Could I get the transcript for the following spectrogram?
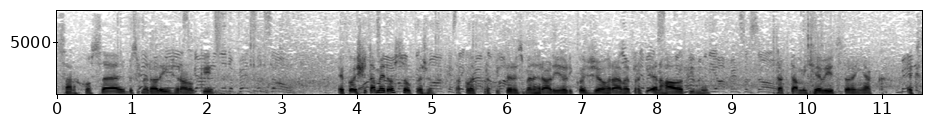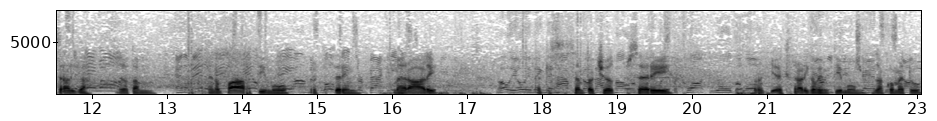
San Jose, že bychom dali žraloky. Jako ještě tam je dost soupeřů, takhle, proti kterým jsme nehráli, jelikož že jo, hrajeme proti NHL týmu, tak tam jich je víc, to není jak extraliga. Jo, tam jenom pár týmů, proti kterým jsme hráli. Taky jsem točil sérii proti extraligovým týmům za Kometu.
